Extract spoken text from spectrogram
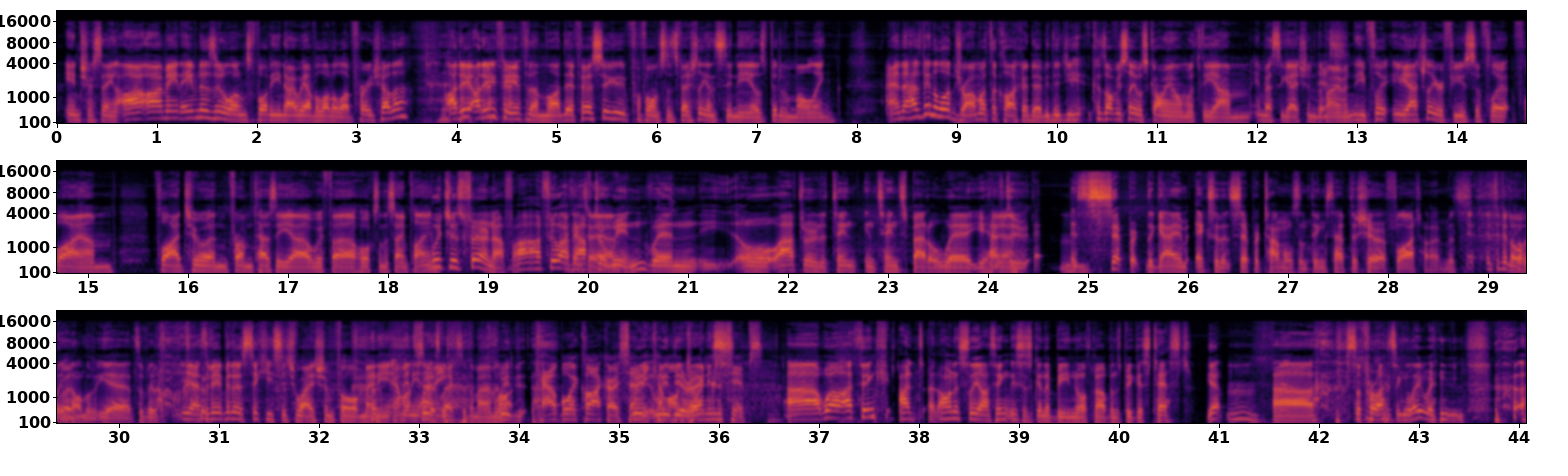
interesting. I, I mean, even as a Geelong supporter, you know we have a lot of love for each other. I do I do fear for them. Like their first two performances, especially in Sydney, it was a bit of a mauling. And there has been a lot of drama with the Clarko Derby. Did you? Because obviously, what's going on with the um, investigation at the Yes. moment? He flew, he actually refused to fly, fly um fly to and from Tassie uh, with uh, Hawks on the same plane. Which is fair enough. I feel like think so, after yeah. a win, when or after an intense battle where you have Yeah. Mm. to uh, separate the game, exit at separate tunnels and things, They have to share a flight home. It's it's a bit probably awkward. Not the, yeah, it's a bit. Awkward. yeah, it's a bit, a bit of a sticky situation for many Come on, many Sammy. aspects at the moment. With- Cowboy Clarko, Sammy, With- come with on, your join in the tips. Uh, well, I think I honestly I think this is going to be North Melbourne's biggest test. Yep. Mm. Uh, surprisingly, when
